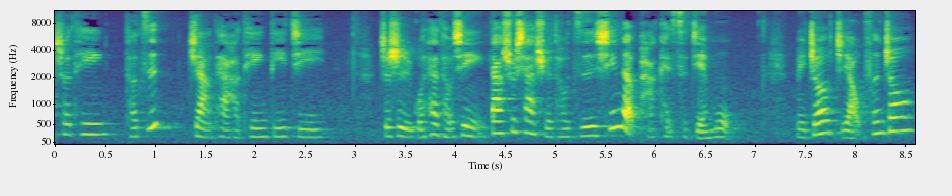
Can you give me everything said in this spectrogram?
收听《投资这样太好听》第一集，这是国泰投信大树下学投资新的 Podcast 节目，每周只要五分钟，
